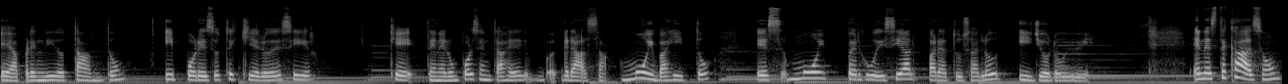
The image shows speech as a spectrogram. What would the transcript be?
he aprendido tanto y por eso te quiero decir que tener un porcentaje de grasa muy bajito es muy perjudicial para tu salud y yo lo viví. En este caso,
